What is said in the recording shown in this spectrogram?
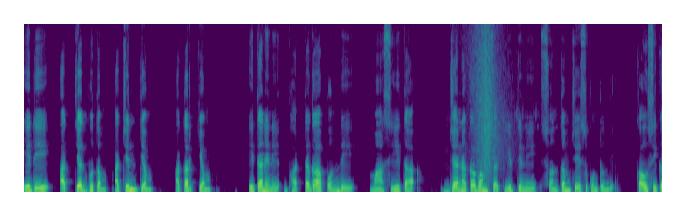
ఇది అత్యద్భుతం అచింత్యం అతర్క్యం. ఇతనిని భర్తగా పొంది మా సీత జనక వంశ కీర్తిని సొంతం చేసుకుంటుంది. కౌశిక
